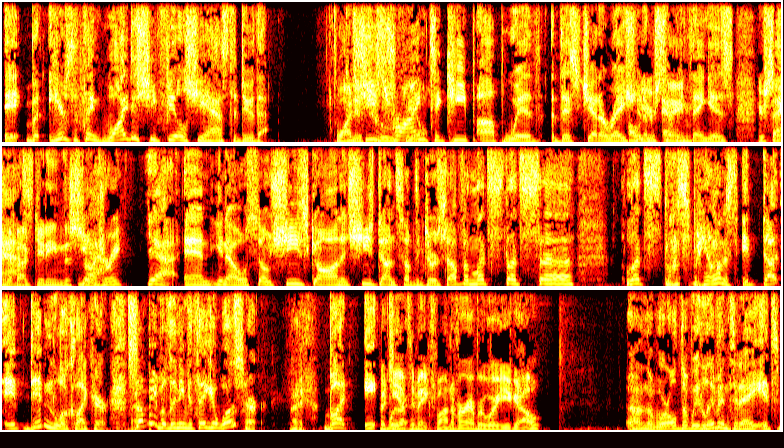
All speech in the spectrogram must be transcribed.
it, but here's the thing: why does she feel she has to do that? Why does she's trying feel? to keep up with this generation Oh, you're of saying- everything is you're saying about getting the surgery? Yeah, and you know, so she's gone and she's done something to herself, and let's let's uh, let's let's be honest, it do, it didn't look like her. Some people didn't even think it was her. Right. But it, But you have to make fun of her everywhere you go? uh, in the world that we live in today, it's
